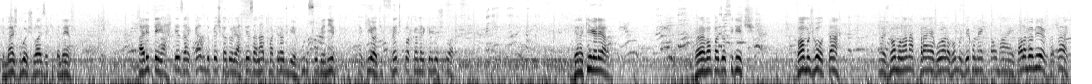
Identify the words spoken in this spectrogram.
Tem mais duas lojas aqui também, ó. Ali tem artesanato, Casa do Pescador e Artesanato, material de mergulho, souvenir. Aqui, ó, de frente para a câmera aqui onde eu estou. Vendo aqui, galera? Agora vamos fazer o seguinte. Vamos voltar. Nós vamos lá na praia agora, vamos ver como é que tá o mar, hein? Fala, meu amigo, boa tarde.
